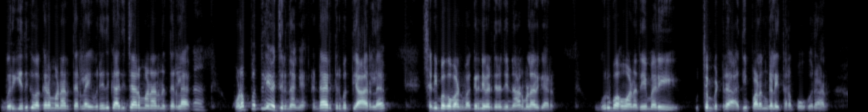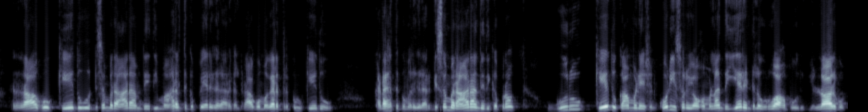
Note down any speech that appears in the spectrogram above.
இவர் எதுக்கு வக்கரமானார் தெரில இவர் எதுக்கு அதிச்சாரமானார்னு தெரில. குழப்பத்திலே வச்சுருந்தாங்க. ரெண்டாயிரத்தி இருபத்தி ஆறில் சனி பகவான் வக்ர நிவர் தெரிஞ்சு நார்மலாக இருக்கார். குரு பகவான் அதே மாதிரி உச்சம் பெற்ற அதி பலன்களை தரப்போகிறார். ராகு கேது டிசம்பர் ஆறாம் தேதி மகரத்துக்கு பெயர்கிறார்கள் ராகு மகரத்திற்கும் கேது கடகத்துக்கும் வருகிறார். டிசம்பர் ஆறாம் தேதிக்கு அப்புறம் குரு கேது காம்பினேஷன் கோடீஸ்வர யோகமெல்லாம் இந்த இயர் ரெண்டில் உருவாக போகுது. எல்லாருக்கும்.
